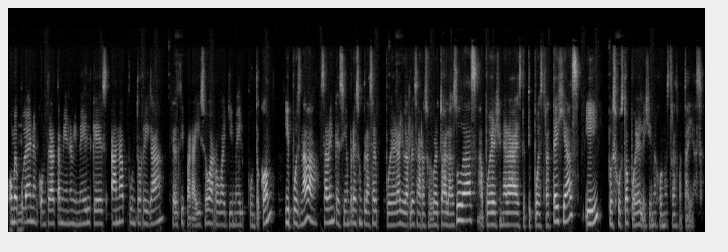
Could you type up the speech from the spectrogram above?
o me pueden encontrar también en mi mail que es ana.riga.healthyparaíso.gmail.com. Y pues nada, saben que siempre es un placer poder ayudarles a resolver todas las dudas, a poder generar este tipo de estrategias y pues justo a poder elegir mejor nuestras batallas.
